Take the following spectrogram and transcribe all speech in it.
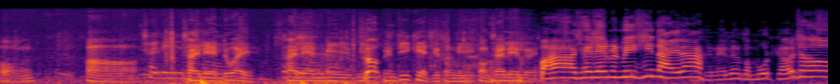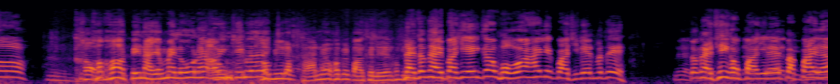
ของเอ่อชายเลน ชายเลนด้วยชายเลนมีมีก็พื้นที่เขตอยู่ตรงนี้ของชายเลนเลย ป่าชายเลนมันมีที่ไหนล่ะในเรื่องสมมุติครับโอ้โธ่เขาเขาคลอดปีไหนยังไม่รู้เลยเอาจริงๆเลย เขามีหลักฐานว่าเขาเป็นป่าเฉลียนเขามีไหนตรงไหนป่าชายเลนก็ผมว่าให้เรียกป่าชายเลนมาสิตรงไหนที่ของป่าชายเลนปักป้ายเล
